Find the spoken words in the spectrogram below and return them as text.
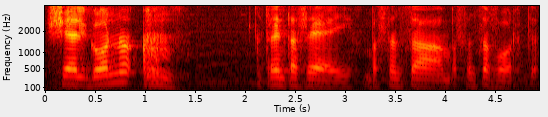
Shelgon 36, abbastanza, abbastanza forte.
